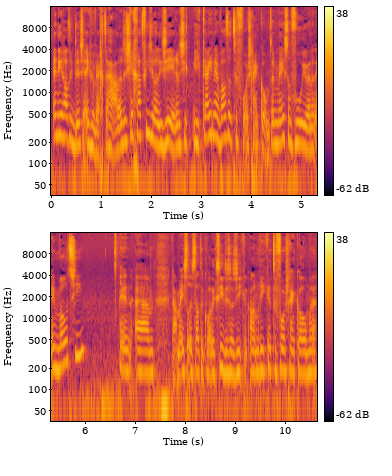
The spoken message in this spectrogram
En die had ik dus even weg te halen. Dus je gaat visualiseren. Dus je, je kijkt naar wat er tevoorschijn komt. En meestal voel je wel een emotie. En um, nou, meestal is dat ook wat ik zie. Dus dan zie ik een Annemieke tevoorschijn komen.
